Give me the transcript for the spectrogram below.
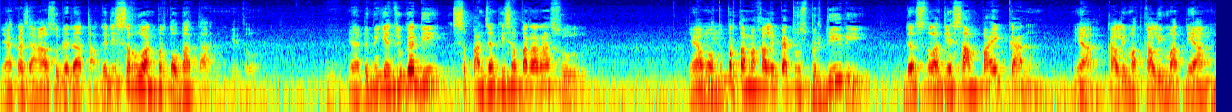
Ya, kerajaan Allah sudah datang. Jadi seruan pertobatan gitu. Ya, demikian juga di sepanjang kisah para rasul. Ya, waktu Hmm. pertama kali Petrus berdiri dan setelah dia sampaikan ya kalimat-kalimat yang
